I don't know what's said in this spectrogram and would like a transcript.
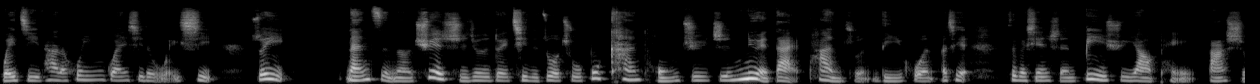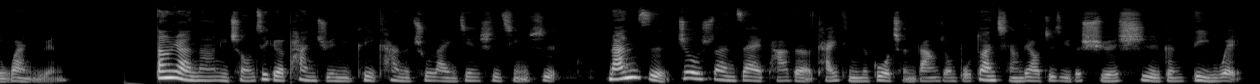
危及他的婚姻关系的维系，所以。男子呢，确实就是对妻子做出不堪同居之虐待，判准离婚，而且这个先生必须要赔八十万元。当然呢，你从这个判决你可以看得出来一件事情是，男子就算在他的开庭的过程当中不断强调自己的学识跟地位，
